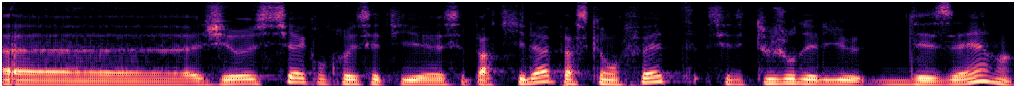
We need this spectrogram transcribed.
euh, j'ai réussi à contrôler cette, cette partie-là parce qu'en fait, c'était toujours des lieux déserts.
